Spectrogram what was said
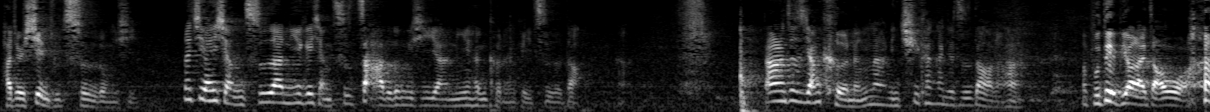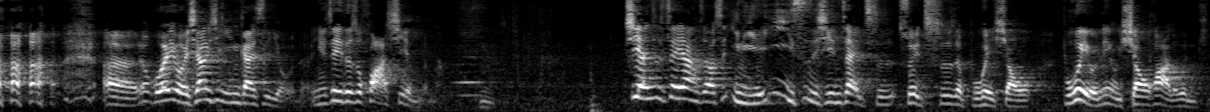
他就现出吃的东西。那既然想吃啊，你也可以想吃炸的东西呀，你也很可能可以吃得到。啊，当然这是讲可能呢，你去看看就知道了哈。不对，不要来找我。呃，我我相信应该是有的，因为这些都是划线的嘛。嗯，既然是这样子啊，是你的意识心在吃，所以吃的不会消，不会有那种消化的问题，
